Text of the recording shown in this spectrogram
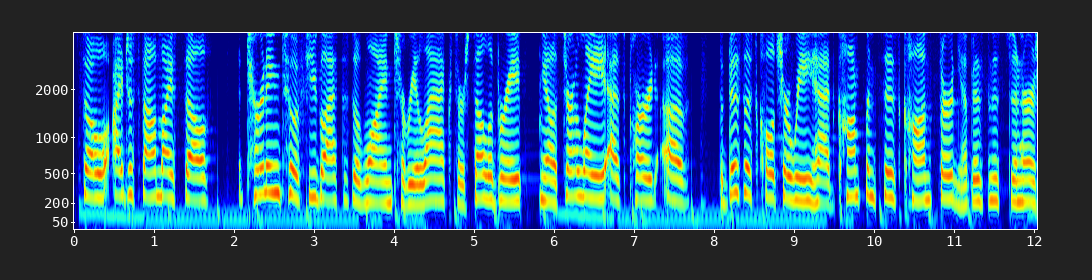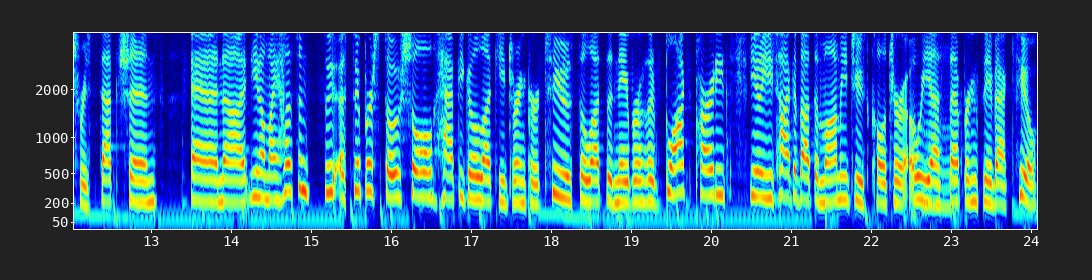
So I just found myself turning to a few glasses of wine to relax or celebrate. You know, certainly as part of the business culture, we had conferences, concerts, yep. business dinners, receptions. And, uh, you know, my husband's su- a super social, happy go lucky drinker too. So lots of neighborhood block parties. You know, you talk about the mommy juice culture. Oh, yes, mm-hmm. that brings me back too.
